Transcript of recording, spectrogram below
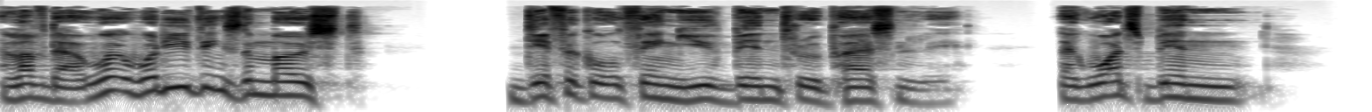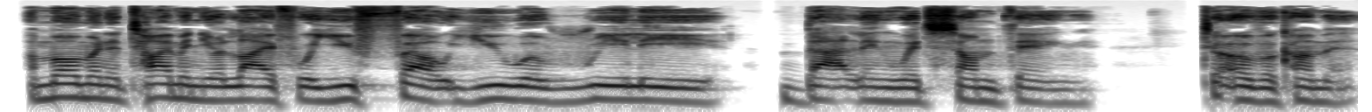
I love that. What, what do you think is the most difficult thing you've been through personally? Like, what's been a moment, a time in your life where you felt you were really battling with something to overcome it?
